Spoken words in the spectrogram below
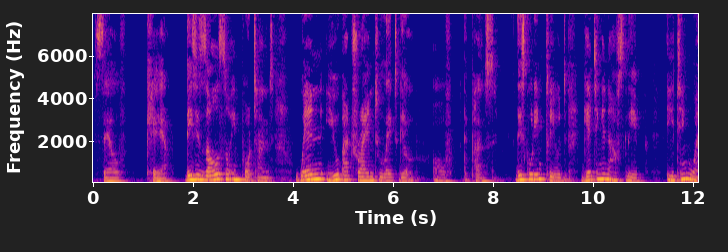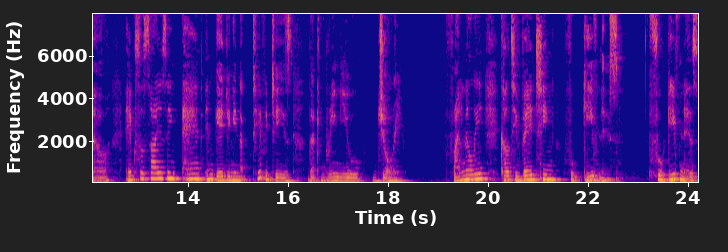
self care. This is also important when you are trying to let go of the past. This could include getting enough sleep, eating well, exercising, and engaging in activities that bring you joy. Finally, cultivating forgiveness. Forgiveness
